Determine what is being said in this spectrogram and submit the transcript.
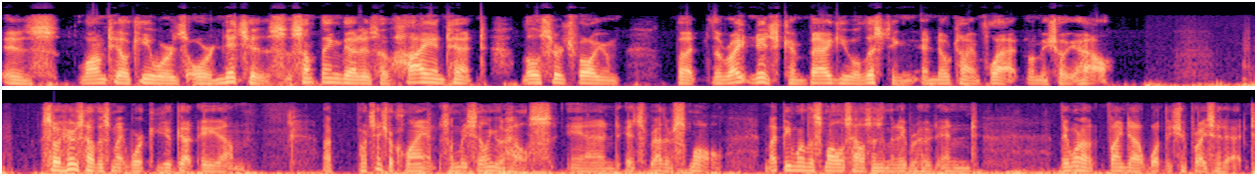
is long tail keywords or niches, something that is of high intent, low search volume, but the right niche can bag you a listing in no time flat. Let me show you how. So here's how this might work. You've got a, um, a potential client, somebody selling their house, and it's rather small. It might be one of the smallest houses in the neighborhood, and they want to find out what they should price it at.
